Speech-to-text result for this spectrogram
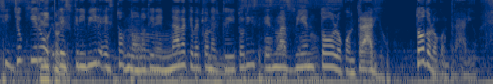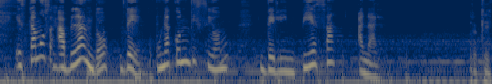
si yo quiero Clítoris. describir esto, no, no, tiene nada que ver con el clítoris, es más bien todo lo contrario. Todo lo contrario. Estamos hablando de una condición de limpieza anal. ¿Pero qué,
